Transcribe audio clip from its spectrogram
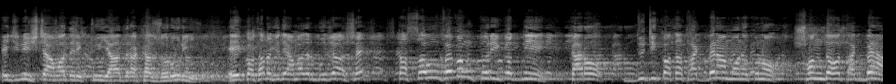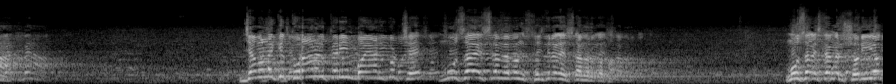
এই জিনিসটা আমাদের একটু ইয়াদ রাখা জরুরি। এই কথাটা যদি আমাদের বুঝে আসে, তাসাউফ এবং তরিকত নিয়ে কারও দুটি কথা থাকবে না, মনে কোনো সন্দেহ থাকবে না। যেমন নাকি কোরআনুল করিম বয়ান করছে মুসা ইসলাম এবং খিজরুল ইসলামের কথা। মুসা ইসলামের শরীয়ত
